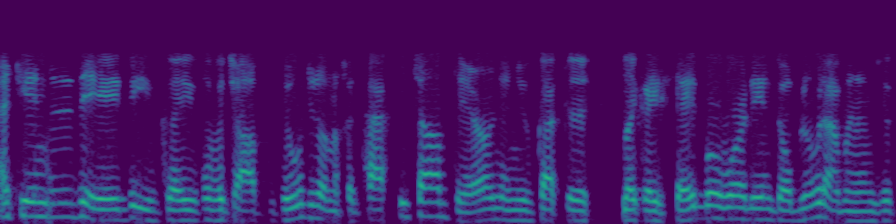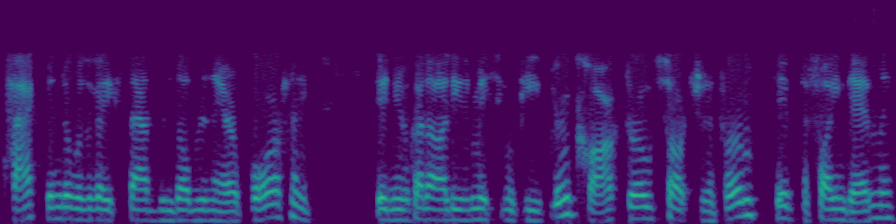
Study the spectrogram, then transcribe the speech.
At the end of the day, these guys have a job to do. They've done a fantastic job there. And then you've got the, like I said, where were they in Dublin with that when it was attacked? And there was a guy stabbed in Dublin airport. And then you've got all these missing people in Cork. They're out searching for them. They have to find them. And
